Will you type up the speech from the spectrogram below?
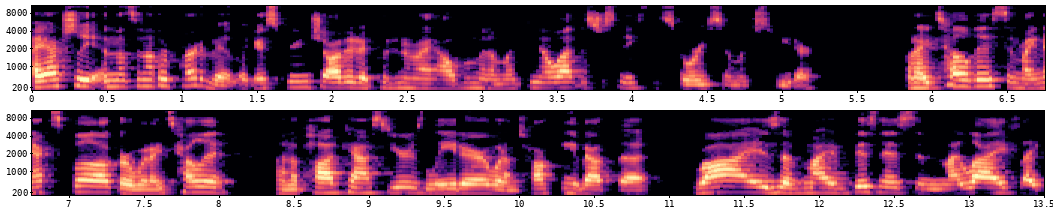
I actually, and that's another part of it. Like I screenshot it, I put it in my album, and I'm like, you know what? This just makes the story so much sweeter. When I tell this in my next book, or when I tell it on a podcast years later, when I'm talking about the rise of my business and my life, like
